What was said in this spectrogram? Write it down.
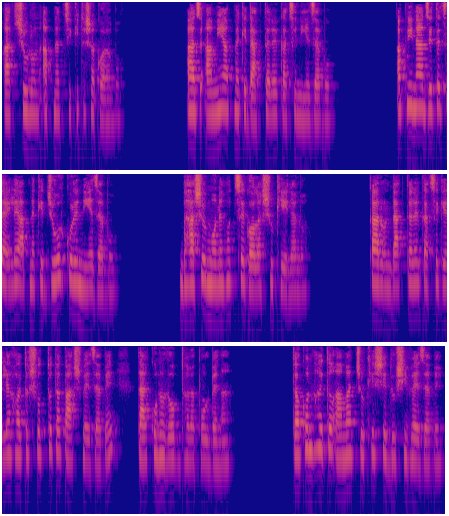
আজ চলুন আপনার চিকিৎসা করাবো। আজ আমি আপনাকে ডাক্তারের কাছে নিয়ে যাব। আপনি না যেতে চাইলে আপনাকে জোর করে নিয়ে যাব। ভাসুর মনে হচ্ছে গলা শুকিয়ে গেল। কারণ ডাক্তারের কাছে গেলে হয়তো সত্যতা পাশ হয়ে যাবে, তার কোনো রোগ ধরা পড়বে না। তখন হয়তো আমার চোখে সে দোষী হয়ে যাবে।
